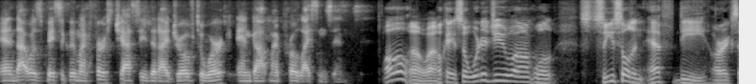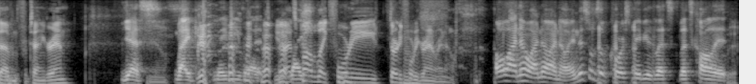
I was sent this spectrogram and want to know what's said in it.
and that was basically my first chassis that I drove to work and got my pro license in. Oh. Oh, wow. Okay. So where did you? Um. Well. So you sold an FD RX-7 for 10 grand. Yes, Yeah. like maybe what? Yeah, that's like- probably like 40, 30, 40 grand right now. Oh, I know, I know, I know. And this was, of course, maybe let's let's call it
